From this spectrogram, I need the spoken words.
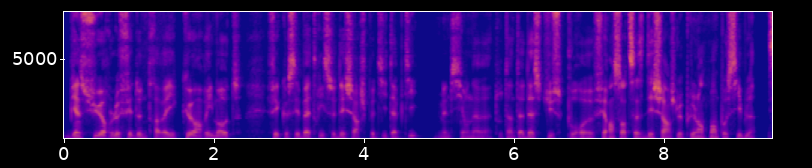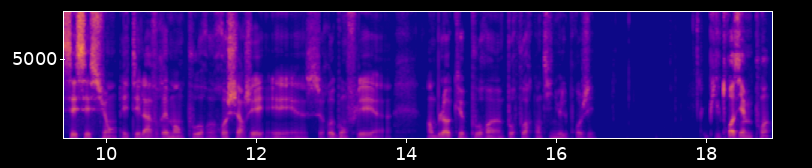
Bien sûr, le fait de ne travailler que en remote fait que ces batteries se déchargent petit à petit, même si on a tout un tas d'astuces pour euh, faire en sorte que ça se décharge le plus lentement possible. Ces sessions étaient là vraiment pour recharger et euh, se regonfler euh, en bloc pour, euh, pour pouvoir continuer le projet. Et puis le troisième point,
